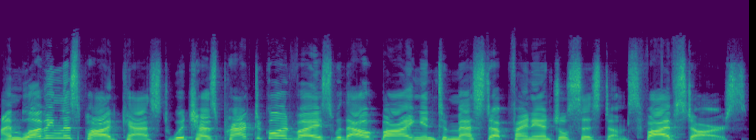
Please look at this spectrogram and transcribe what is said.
I'm loving this podcast, which has practical advice without buying into messed up financial systems. Five stars.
